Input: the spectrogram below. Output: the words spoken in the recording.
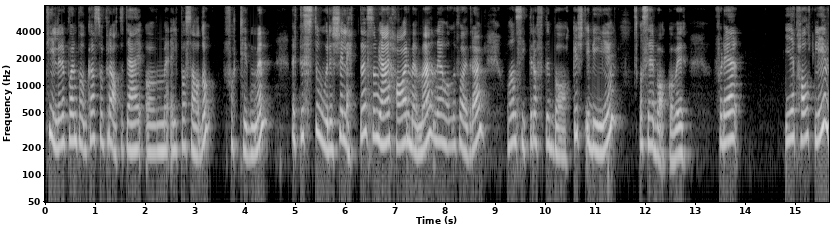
Tidligere på en podkast så pratet jeg om El Pasado, fortiden min. Dette store skjelettet som jeg har med meg når jeg holder foredrag. Og han sitter ofte bakerst i bilen og ser bakover. For det i et halvt liv,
